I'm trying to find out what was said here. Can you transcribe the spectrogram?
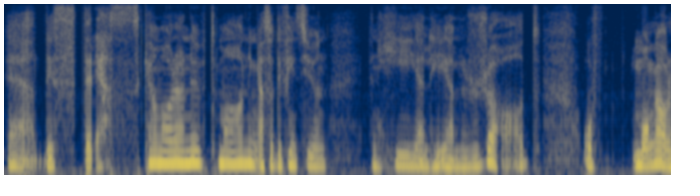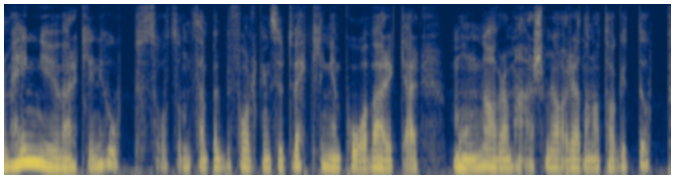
Eh, det stress kan vara en utmaning. Alltså det finns ju en, en hel, hel rad. Och många av dem hänger ju verkligen ihop. Så som till exempel befolkningsutvecklingen påverkar många av de här som jag redan har tagit upp.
